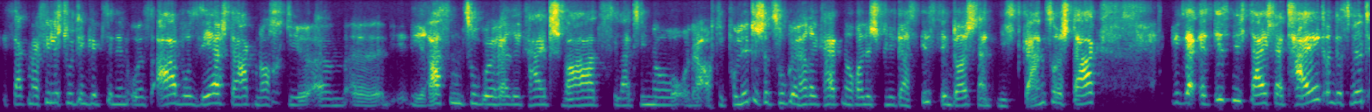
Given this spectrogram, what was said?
ich sage mal, viele Studien gibt es in den USA, wo sehr stark noch die, ähm, äh, die Rassenzugehörigkeit, Schwarz, Latino oder auch die politische Zugehörigkeit eine Rolle spielt. Das ist in Deutschland nicht ganz so stark. wie gesagt, es ist nicht gleich verteilt und es wird,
